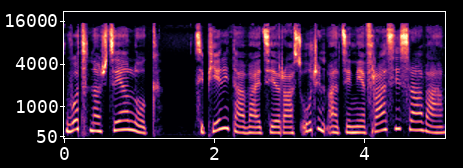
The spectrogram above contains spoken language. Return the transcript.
Вот наш диалог. Теперь давайте разучим отдельные фразы слова.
